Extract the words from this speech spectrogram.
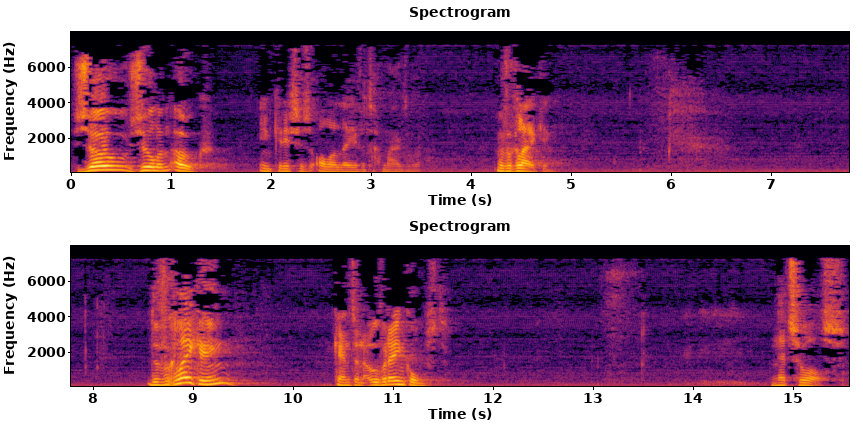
zo zullen ook in Christus alle levend gemaakt worden. Een vergelijking. De vergelijking kent een overeenkomst. Net zoals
